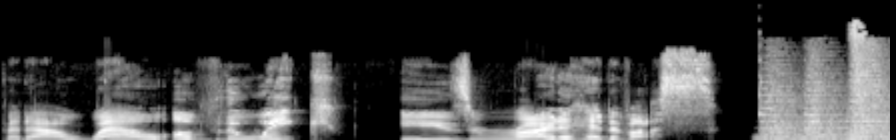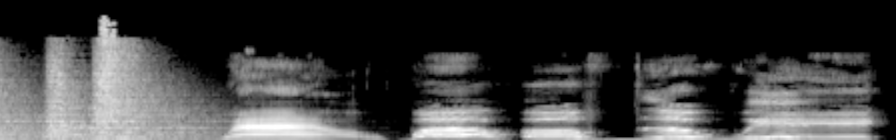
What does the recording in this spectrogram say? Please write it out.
But our wow of the week is right ahead of us. Wow. Wow of the week.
